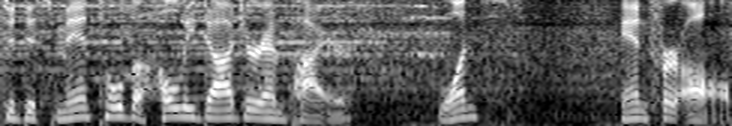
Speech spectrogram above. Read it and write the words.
to dismantle the Holy Dodger Empire once and for all.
